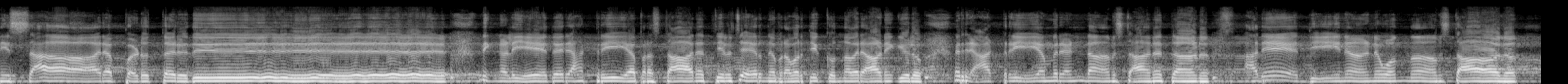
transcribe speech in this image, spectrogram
നിസ്സാരപ്പെടുത്തരുത്. നിങ്ങൾ ഏത് രാഷ്ട്രീയ പ്രസ്ഥാനത്തിൽ ചേർന്ന് പ്രവർത്തിക്കുന്നവരാണെങ്കിലും രാഷ്ട്രീയം രണ്ടാം സ്ഥാനത്താണ്. അതേ ദീനാണ് ഒന്നാം സ്ഥാനം.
